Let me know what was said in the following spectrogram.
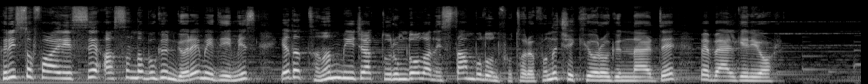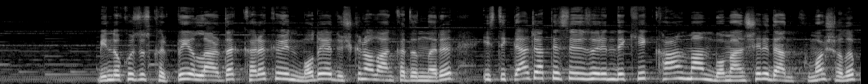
Kristof ailesi aslında bugün göremediğimiz ya da tanınmayacak durumda olan İstanbul'un fotoğrafını çekiyor o günlerde ve belgeliyor. 1940'lı yıllarda Karaköy'ün modaya düşkün olan kadınları İstiklal Caddesi üzerindeki Karlman Bomenşeri'den kumaş alıp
